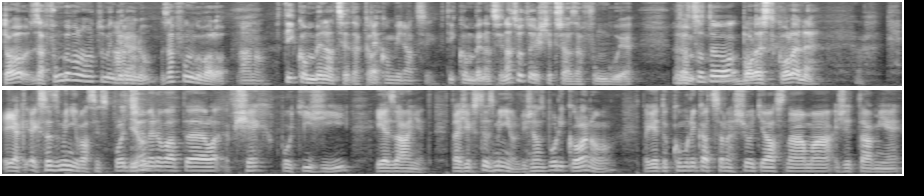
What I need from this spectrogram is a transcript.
To zafungovalo na tu migrénu? Ano. Zafungovalo. Ano. V té kombinaci takhle. V té kombinaci. V té kombinaci. Na co to ještě třeba zafunguje? Za co to... Bolest kolene. Jak, jak se zmínil, vlastně společný jo. jmenovatel všech potíží je zánět. Takže jak jste zmínil, když nás bolí koleno, tak je to komunikace našeho těla s náma, že tam je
